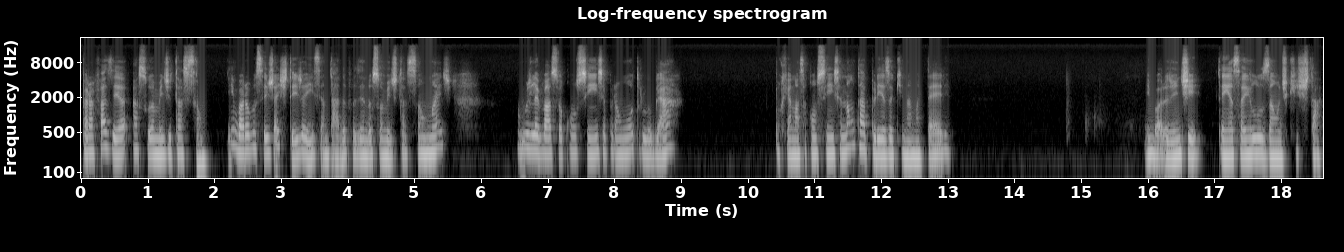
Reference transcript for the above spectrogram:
Para fazer a sua meditação. Embora você já esteja aí sentada fazendo a sua meditação, mas vamos levar a sua consciência para um outro lugar, porque a nossa consciência não está presa aqui na matéria. Embora a gente tenha essa ilusão de que está.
